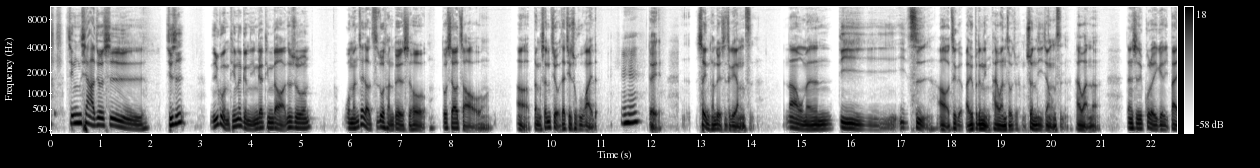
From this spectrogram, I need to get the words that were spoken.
惊吓就是，其实如果你听那个，你应该听到啊，就是说我们在找制作团队的时候，都是要找呃本身就有在接触户外的。嗯哼，对，摄影团队是这个样子。那我们第一次哦，这个百岳不登顶拍完之后就很顺利，这样子拍完了。但是过了一个礼拜，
